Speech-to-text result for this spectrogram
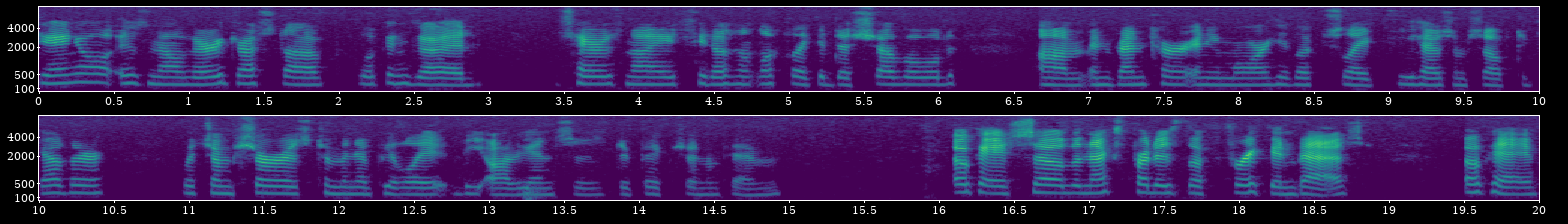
Daniel is now very dressed up, looking good. His hair is nice. He doesn't look like a disheveled um, inventor anymore. He looks like he has himself together which I'm sure is to manipulate the audience's depiction of him. Okay, so the next part is the freaking best. Okay,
